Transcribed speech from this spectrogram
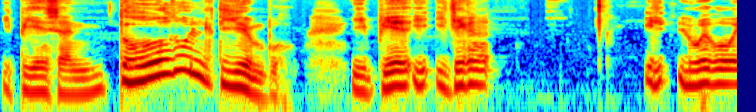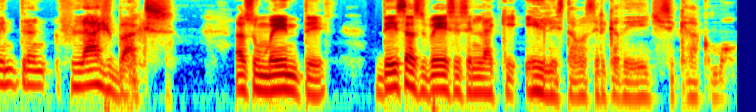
Y piensan todo el tiempo. Y, pie- y, y llegan... Y luego entran flashbacks a su mente de esas veces en las que él estaba cerca de ella y se queda como...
